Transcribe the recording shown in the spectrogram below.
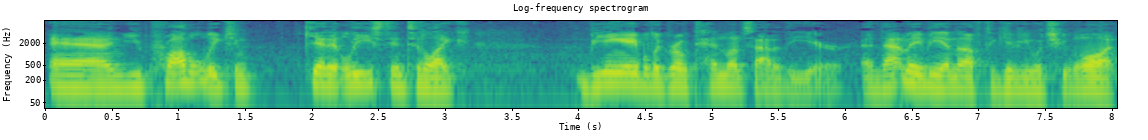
And you probably can get at least into like being able to grow 10 months out of the year. And that may be enough to give you what you want.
